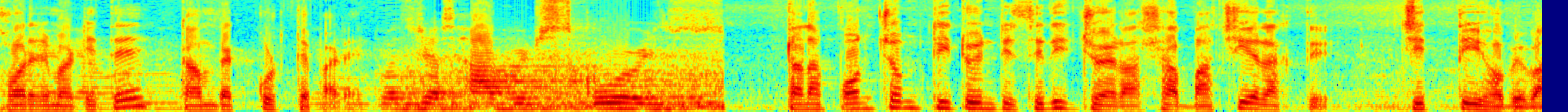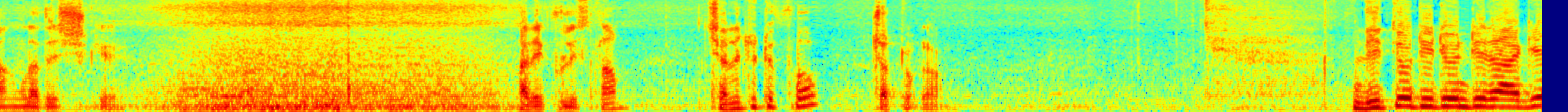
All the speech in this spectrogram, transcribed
ঘরের মাটিতে কামব্যাক করতে পারে. টানা পঞ্চম টি টোয়েন্টি সিরিজ জয়ের আশা বাঁচিয়ে রাখতে জিততেই হবে বাংলাদেশকে। Ariful Islam channel twenty four Chattogram. দ্বিতীয় টি টোয়েন্টির আগে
